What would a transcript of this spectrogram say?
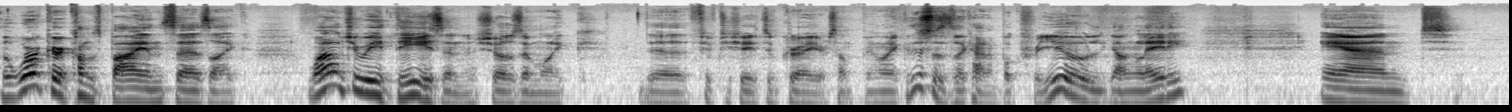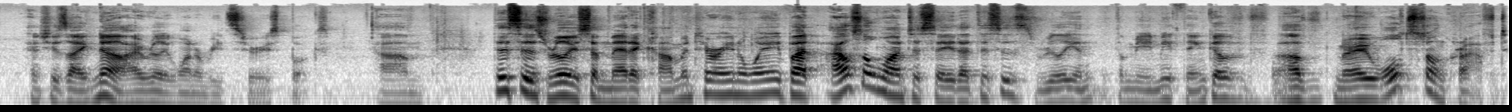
the worker comes by and says like, "Why don't you read these?" and shows him like the Fifty Shades of Grey or something. Like this is the kind of book for you, young lady. And and she's like, no, I really want to read serious books. Um, this is really some meta commentary in a way, but I also want to say that this is really made me think of, of Mary Wollstonecraft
